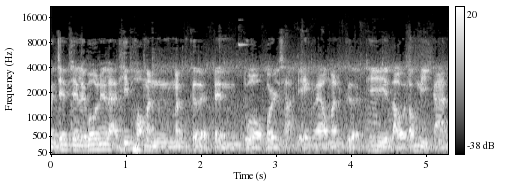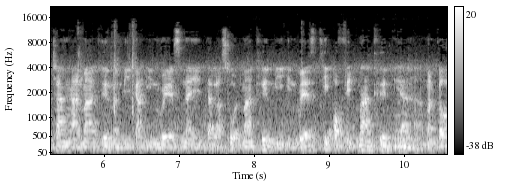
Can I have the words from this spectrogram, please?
มือนเจมเจเลเวลนี่แหละที่พอมันมันเกิดเป็นตัวบริษัทเองแล้ว มันเกิดที่เราต้องมีการจ้างงานมากขึ้น มันมีการ invest ในแต่ละส่วนมากขึ้น มี invest ที่ออฟฟิศมากขึ้นเนี่ยฮะมันก็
